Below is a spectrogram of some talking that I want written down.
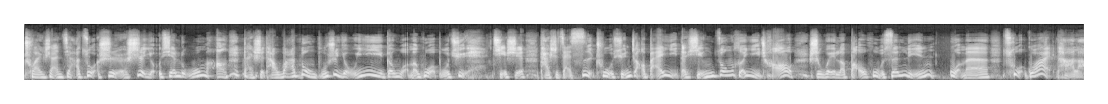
穿山甲做事是有些鲁莽，但是他挖洞不是有意跟我们过不去。其实他是在四处寻找白蚁的行踪和蚁巢，是为了保护森林。我们错怪他了。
